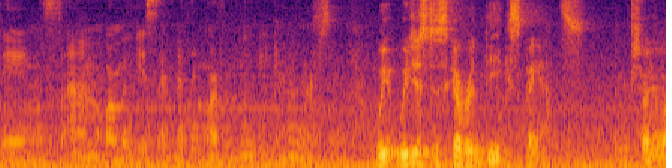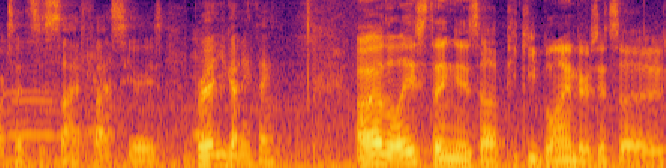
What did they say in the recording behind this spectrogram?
things, um, or movies. I'm definitely more of a movie kind of person. We, we just discovered The Expanse. We're starting to watch that. It's a Oh, sci-fi yeah. series. Yeah. Brett, you got anything? Uh, the latest thing is uh, Peaky Blinders. It's a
